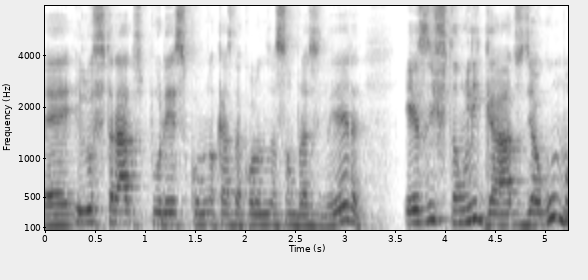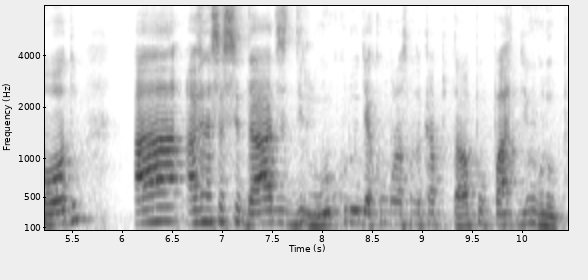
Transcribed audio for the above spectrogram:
é, ilustrados por esse, como no caso da colonização brasileira, eles estão ligados de algum modo às necessidades de lucro de acumulação de capital por parte de um grupo,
